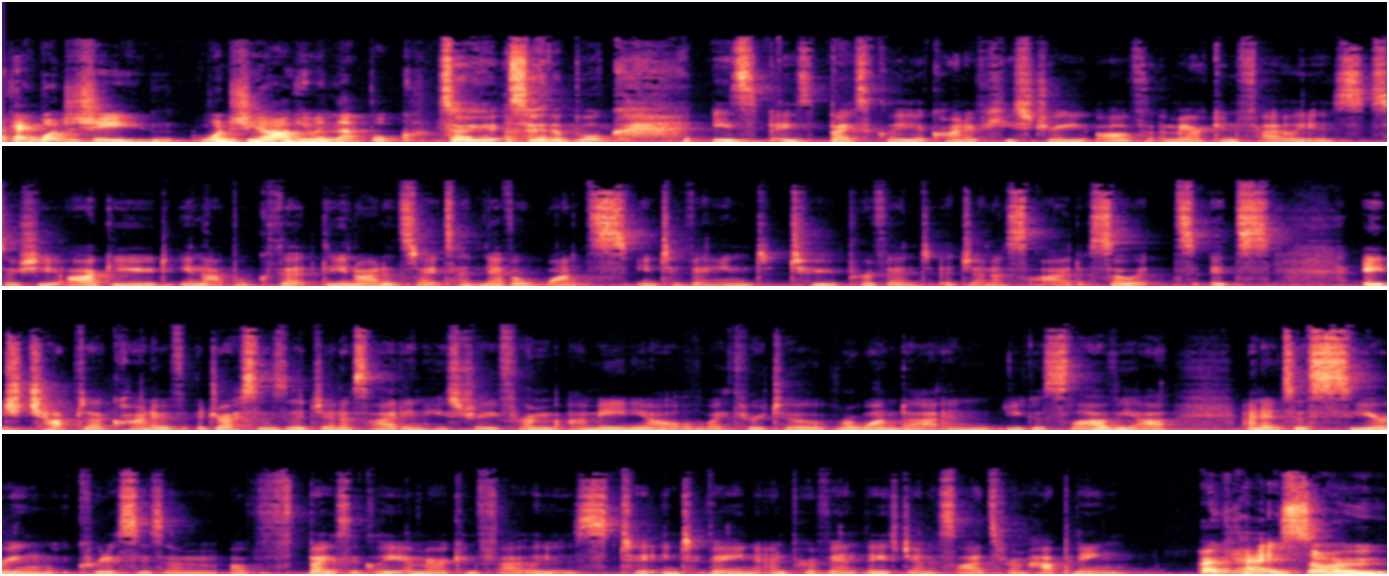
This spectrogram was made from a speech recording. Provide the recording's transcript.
Okay, what did she what did she argue in that book? So so the book is is basically a kind of history of American failures. So she argued in that book that the United States had never once intervened to prevent a genocide. So it's it's each chapter kind of addresses a genocide in history from Armenia all the way through to Rwanda and Yugoslavia, and it's a searing criticism of basically American failures to intervene and prevent these genocides from happening. Okay, so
